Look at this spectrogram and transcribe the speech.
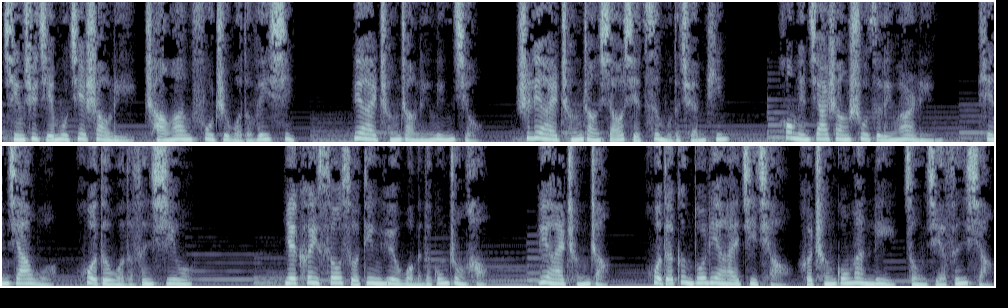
请去节目介绍里长按复制我的微信，恋爱成长零零九是恋爱成长小写字母的全拼，后面加上数字零二零，添加我，获得我的分析哦。也可以搜索订阅我们的公众号“恋爱成长”，获得更多恋爱技巧和成功案例总结分享。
